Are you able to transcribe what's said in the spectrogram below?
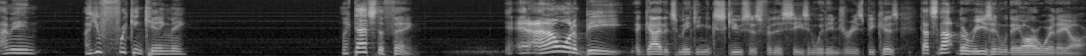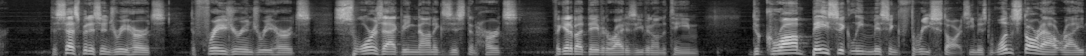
I mean, are you freaking kidding me? Like that's the thing. And I don't want to be a guy that's making excuses for this season with injuries because that's not the reason they are where they are. The Cespedes injury hurts. The Frazier injury hurts. Swarzak being non-existent hurts. Forget about David Wright is even on the team. DeGrom basically missing three starts. He missed one start outright.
